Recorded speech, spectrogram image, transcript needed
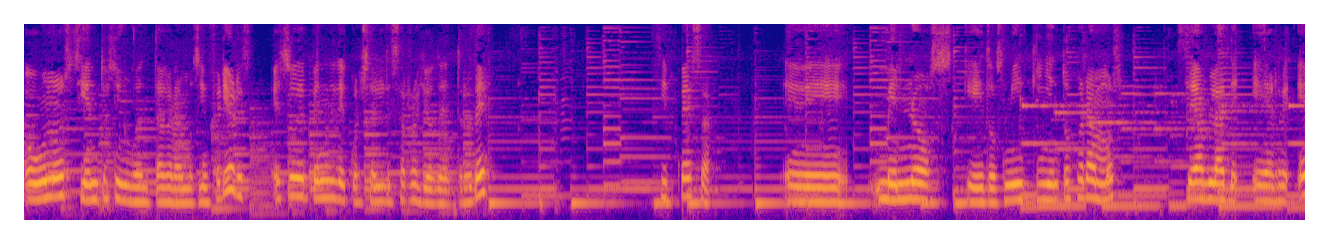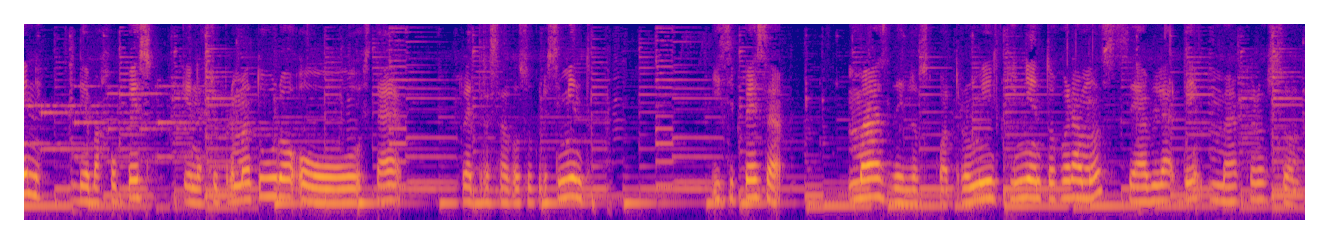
o unos 150 gramos inferiores. Eso depende de cuál sea el desarrollo dentro de. Si pesa eh, menos que 2.500 gramos, se habla de RN, de bajo peso, que nació prematuro o está retrasado su crecimiento. Y si pesa más de los 4.500 gramos, se habla de macrosomas.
